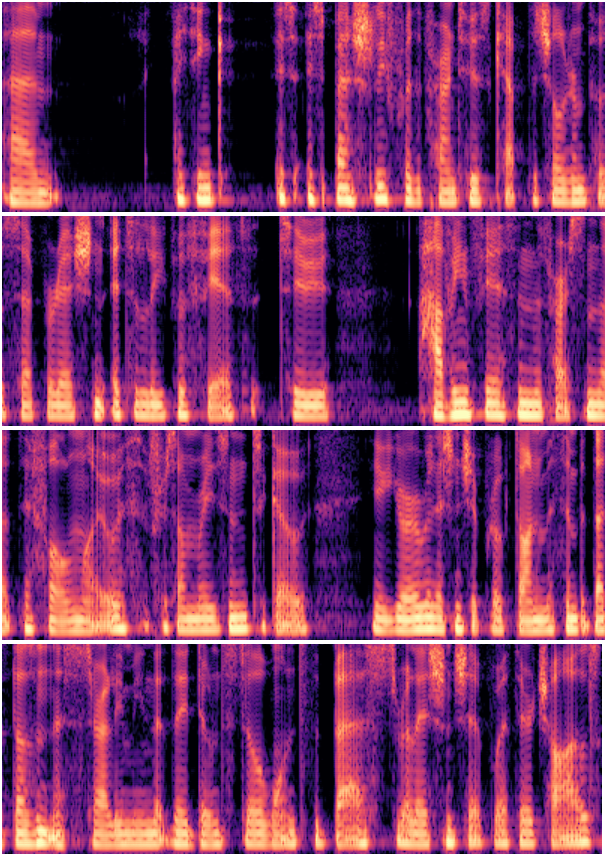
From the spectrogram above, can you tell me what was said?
um, I think, especially for the parent who has kept the children post separation, it's a leap of faith to having faith in the person that they've fallen out with for some reason to go your relationship broke down with them, but that doesn't necessarily mean that they don't still want the best relationship with their child.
